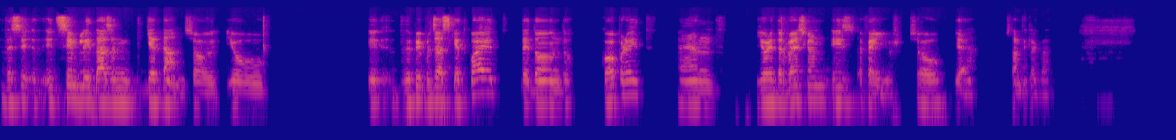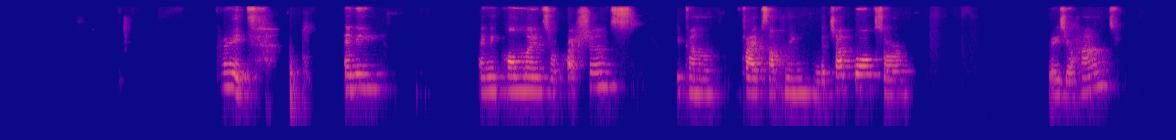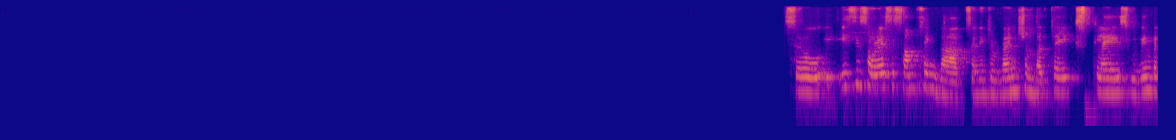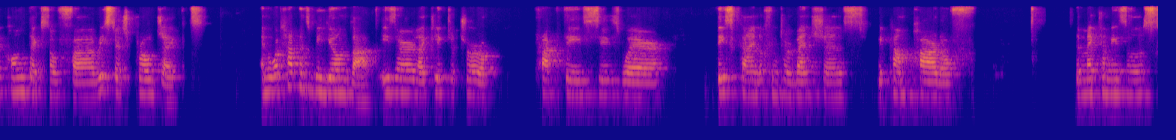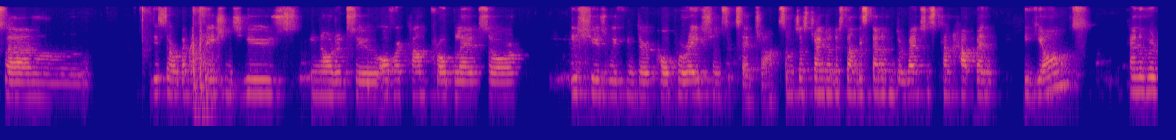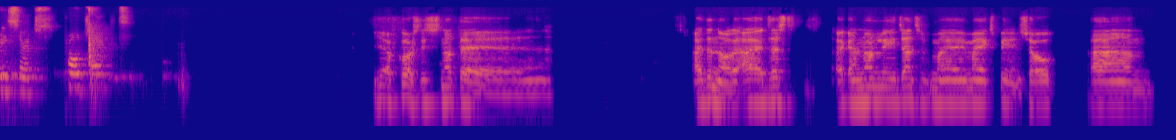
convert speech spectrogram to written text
this it simply doesn't get done. So you it, the people just get quiet, they don't cooperate, and your intervention is a failure. So yeah, something like that. Great. Any any comments or questions? You can type something in the chat box or raise your hand. So is this already something that an intervention that takes place within the context of uh, research projects? And what happens beyond that? Is there like literature or practices where these kind of interventions become part of the mechanisms um, these organizations use in order to overcome problems or issues with intercooperations, etc. So I'm just trying to understand these kind of interventions can happen beyond kind of a research project. Yeah, of course, this is not a, I don't know, I just, I can only judge my, my experience. So um,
